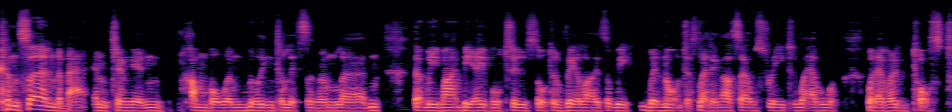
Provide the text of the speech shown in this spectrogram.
concerned about entering in humble and willing to listen and learn that we might be able to sort of realize that we we're not just letting ourselves free to whatever whatever tossed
